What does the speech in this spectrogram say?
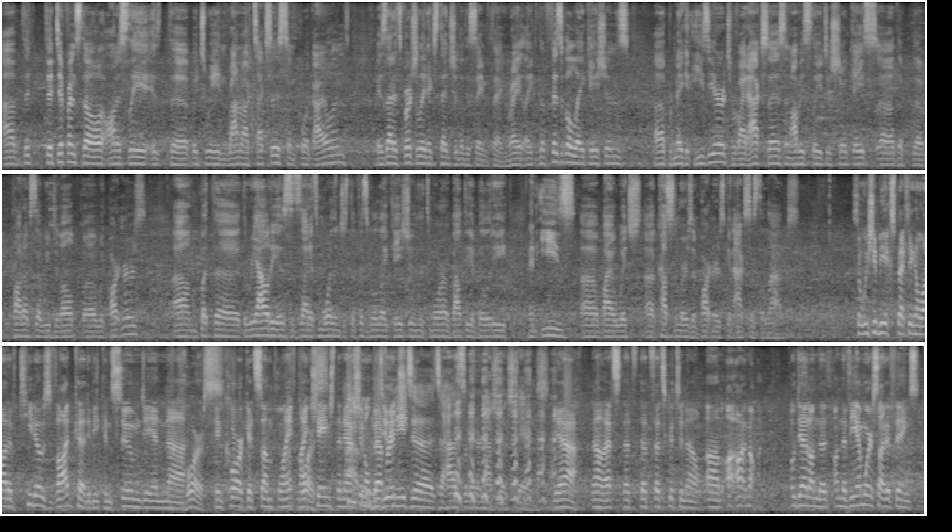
Uh, the, the difference though, honestly, is the, between Round Rock, Texas and Cork, Ireland, is that it's virtually an extension of the same thing, right? Like the physical locations uh, make it easier to provide access and obviously to showcase uh, the, the, products that we develop uh, with partners. Um, but the, the reality is, is that it's more than just the physical location, it's more about the ability and ease uh, by which uh, customers and partners can access the labs. So we should be expecting a lot of Tito's vodka to be consumed in uh, in Cork at some point. Might change the national we beverage. We need to, to have some international exchange. Yeah, no, that's that's that's that's good to know. Um, I, Oded, on the on the VMware side of things,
